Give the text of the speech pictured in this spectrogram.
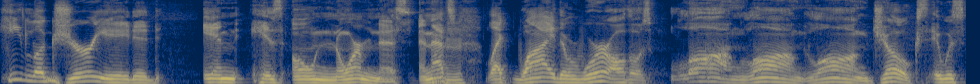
he luxuriated in his own normness, and that's Mm-hmm. like why there were all those long, long, long jokes. It was,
